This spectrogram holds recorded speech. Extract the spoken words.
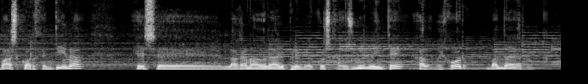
vasco-argentina es eh, la ganadora del premio Cosca 2020 a la mejor banda de rock.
